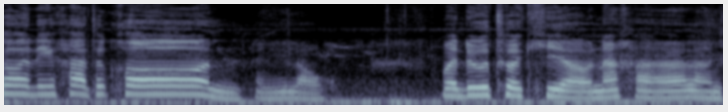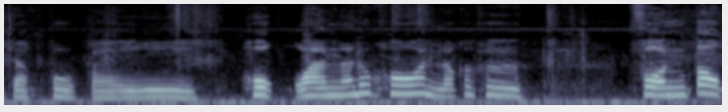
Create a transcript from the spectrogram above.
สวัสดีค่ะทุกคน อันนี้เรามาดูถั่วเขียวนะคะ หลังจากปลูกไปหกวันนะทุกคนแล้วก็คือ ฝนตก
